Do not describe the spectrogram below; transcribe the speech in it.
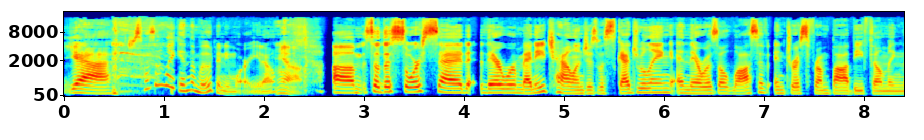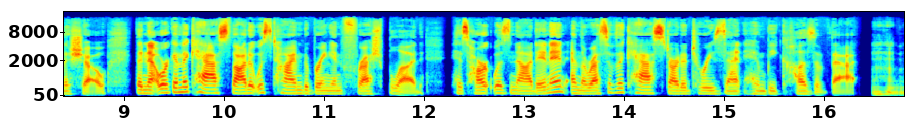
Yeah, just wasn't like in the mood anymore, you know? Yeah. Um, so the source said there were many challenges with scheduling and there was a loss of interest from Bobby filming the show. The network and the cast thought it was time to bring in fresh blood. His heart was not in it, and the rest of the cast started to resent him because of that. hmm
